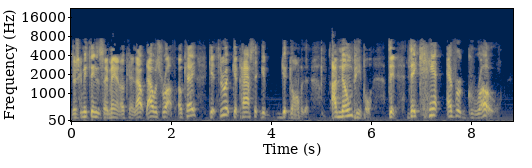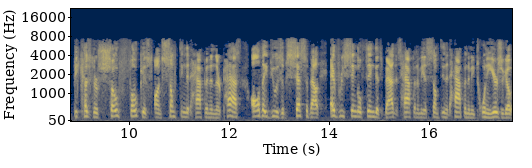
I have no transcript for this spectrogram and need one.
There's going to be things that say, man, okay, that, that was rough. Okay. Get through it, get past it, get, get going with it. I've known people that they can't ever grow because they're so focused on something that happened in their past. All they do is obsess about every single thing that's bad that's happened to me as something that happened to me 20 years ago,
